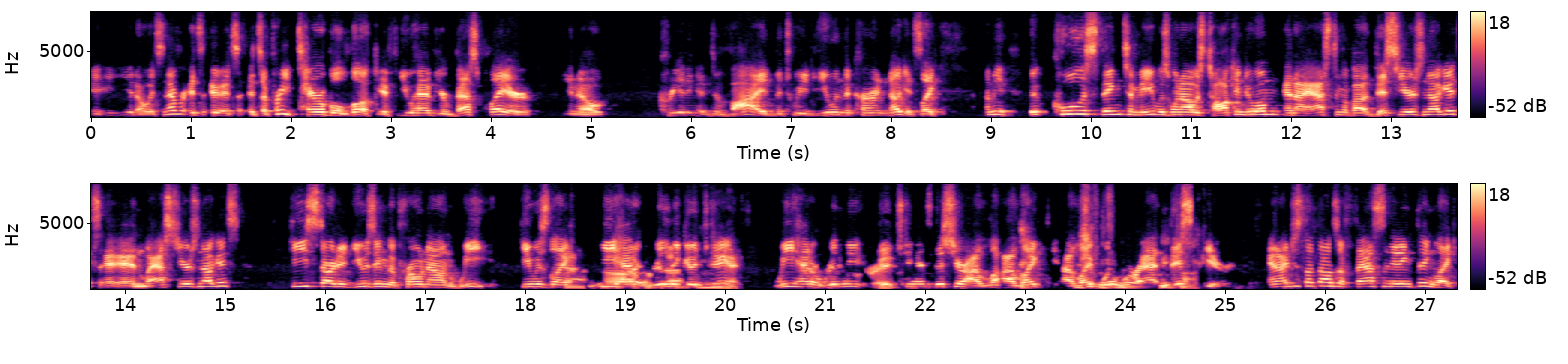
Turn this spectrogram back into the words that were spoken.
you know, it's never it's it's it's a pretty terrible look if you have your best player, you know, creating a divide between you and the current Nuggets. Like, I mean, the coolest thing to me was when I was talking to him and I asked him about this year's Nuggets and last year's Nuggets. He started using the pronoun we. He was like, Yeah. we had a really yeah. good chance. We had a really Great. good chance this year. I, li- I like I like where we're at this talk. year. And I just thought that was a fascinating thing. Like,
